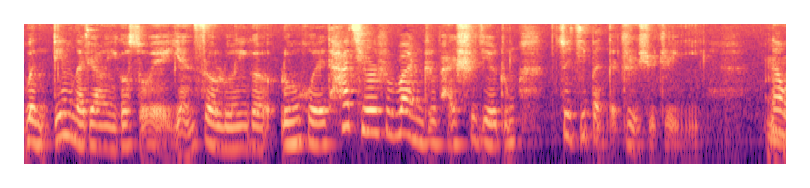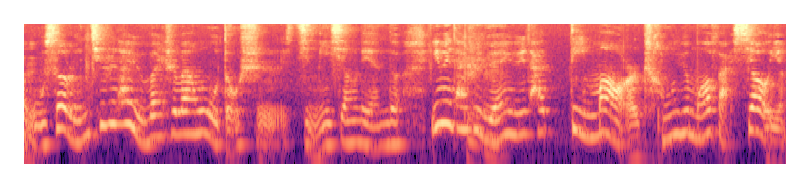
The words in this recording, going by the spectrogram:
稳定的这样一个所谓颜色轮一个轮回，它其实是万智牌世界中最基本的秩序之一。那五色轮其实它与万事万物都是紧密相连的，因为它是源于它地貌而成于魔法效应。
